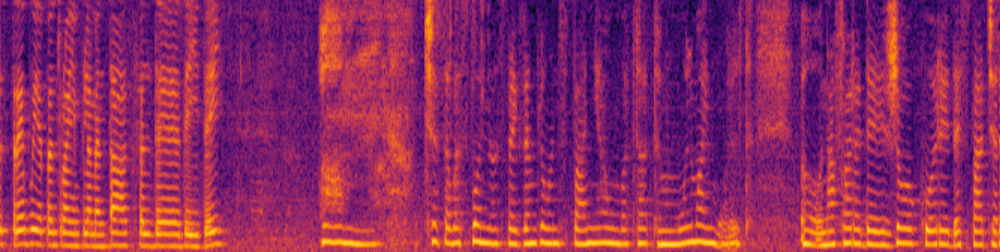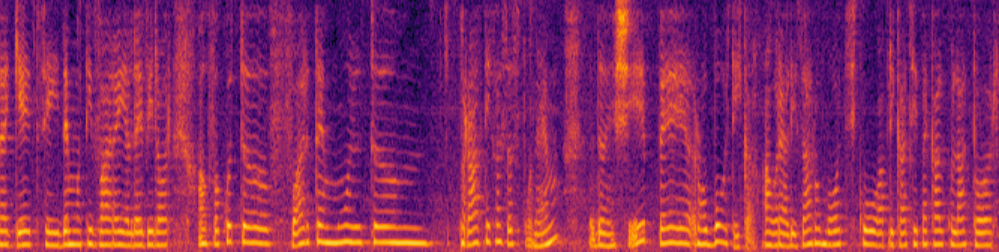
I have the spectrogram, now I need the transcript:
îți trebuie pentru a implementa astfel de, de idei? Ce să vă spun, spre exemplu, în Spania au învățat mult mai mult uh, în afară de jocuri, de spargerea gheței, de motivarea elevilor, au făcut uh, foarte mult um, practică, să spunem, dânsii, pe robotică. Au realizat roboți cu aplicații pe calculator,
